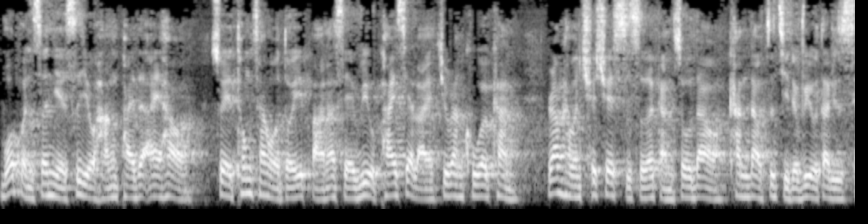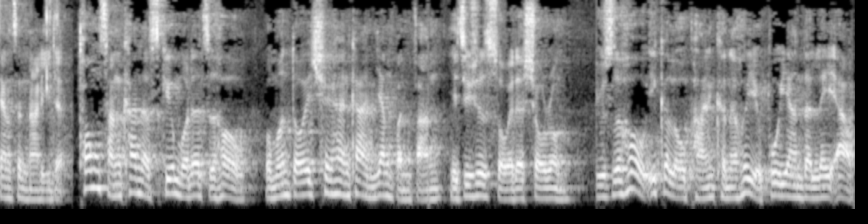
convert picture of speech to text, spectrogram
我本身也是有航拍的爱好，所以通常我都会把那些 view 拍下来，就让顾客看，让他们确确实实的感受到看到自己的 view 到底是像是哪里的。通常看了 skill model 之后，我们都会去看看样本房，也就是所谓的 showroom。有时候一个楼盘可能会有不一样的 layout，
